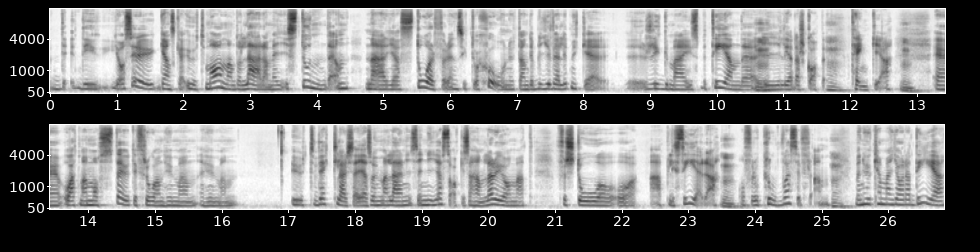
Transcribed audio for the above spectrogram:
det, det, jag ser det ganska utmanande att lära mig i stunden när jag står för en situation utan det blir ju väldigt mycket eh, ryggmärgsbeteende mm. i ledarskapet, mm. tänker jag. Mm. Eh, och att man måste utifrån hur man, hur man utvecklar sig, alltså hur man lär sig nya saker så handlar det ju om att förstå och applicera mm. och för att prova sig fram. Mm. Men hur kan man göra det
